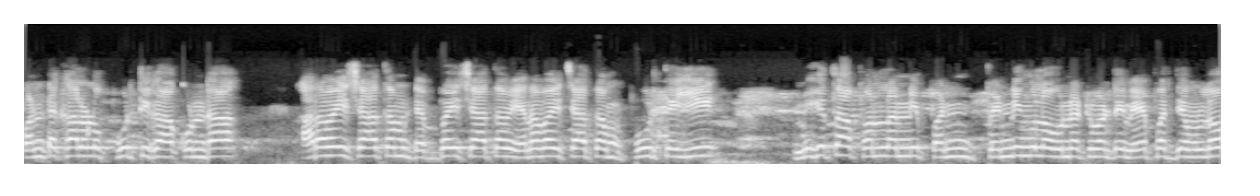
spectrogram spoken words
పంట కాలువలు పూర్తి కాకుండా అరవై శాతం డెబ్బై శాతం ఎనభై శాతం పూర్తయ్యి మిగతా పనులన్నీ పన్ పెండింగ్లో ఉన్నటువంటి నేపథ్యంలో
